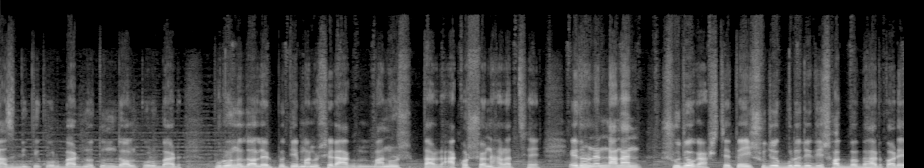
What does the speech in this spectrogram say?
রাজনীতি করবার, নতুন দল করবার, পুরনো দলের প্রতি মানুষের মানুষ তার আকর্ষণ হারাচ্ছে, এ ধরনের নানান সুযোগ আসছে। তো এই সুযোগগুলো যদি সদ্ব্যবহার করে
